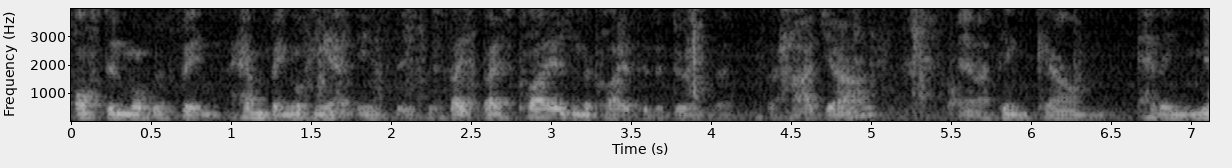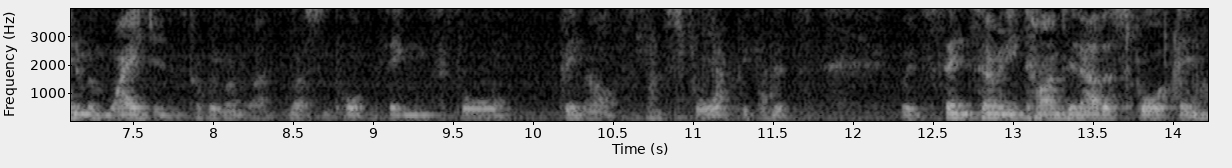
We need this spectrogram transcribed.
often what we've been haven't been looking at is, is the state-based players and the players that are doing the, the hard yards. And I think um, having minimum wages is probably one of the most important things for females in sport because it's we've seen so many times in other sport in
